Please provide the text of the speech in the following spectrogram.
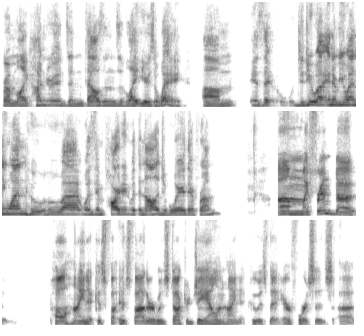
from like hundreds and thousands of light years away. Um, is there did you uh, interview anyone who who uh, was imparted with the knowledge of where they're from? Um my friend paul hynek. His fa- his father was dr j. Allen hynek who is the air force's uh,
